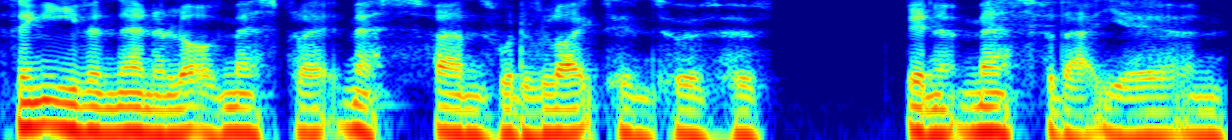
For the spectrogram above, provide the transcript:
I think even then a lot of Mess play, Mess fans would have liked him to have, have been at Mess for that year, and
